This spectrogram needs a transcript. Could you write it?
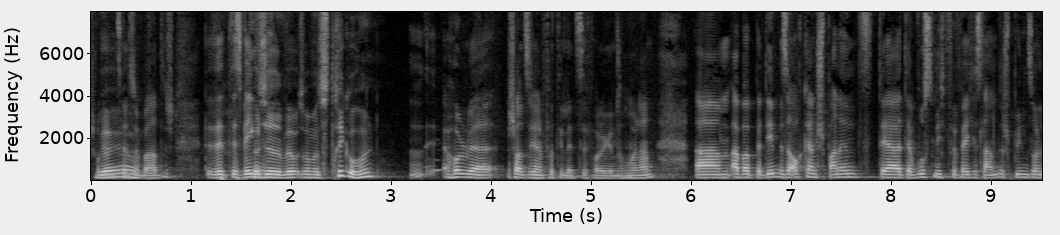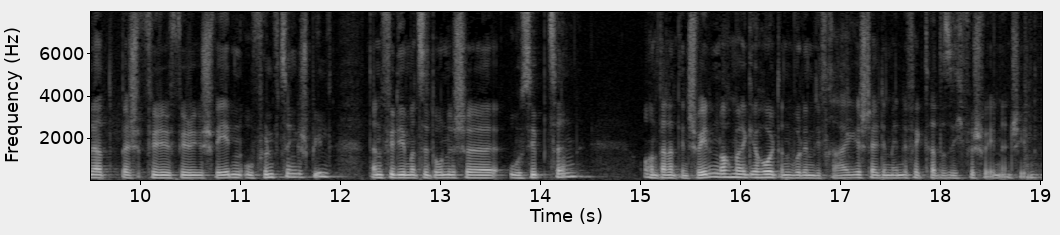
schon Ja, sehr ja. sympathisch. Deswegen Also, sollen wir das Trikot holen? holen wir, schaut sich einfach die letzte Folge nochmal an. Ähm, aber bei dem ist auch ganz spannend, der, der wusste nicht, für welches Land er spielen soll. Er hat für, für Schweden U15 gespielt, dann für die mazedonische U17 und dann hat den Schweden nochmal geholt. Dann wurde ihm die Frage gestellt, im Endeffekt hat er sich für Schweden entschieden.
